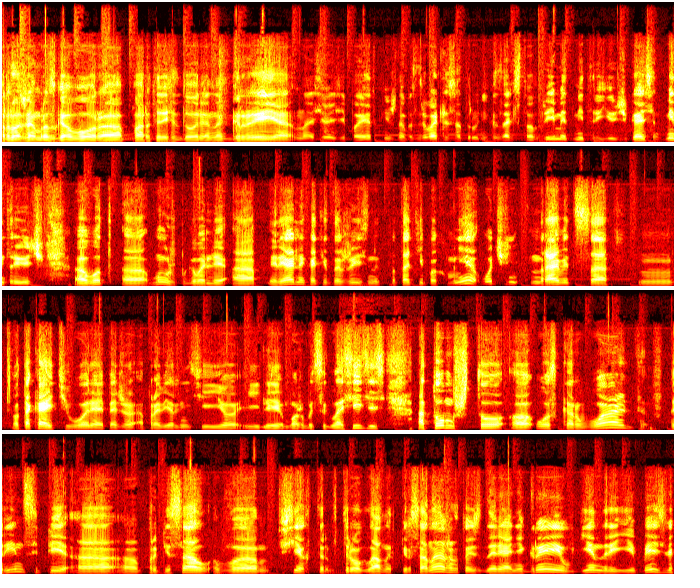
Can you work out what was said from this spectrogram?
Продолжаем разговор о портрете Дориана Грея. На связи поэт, книжный обозреватель, сотрудник издательства «Время» Дмитрий Юрьевич Гасин. Дмитрий Юрьевич, а вот э, мы уже поговорили о реальных каких-то жизненных прототипах. Мне очень нравится вот такая теория, опять же, опровергните ее или, может быть, согласитесь, о том, что э, Оскар Уальд, в принципе, э, прописал в всех в трех главных персонажах, то есть Дариане Грее, в Генри и в Безле,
